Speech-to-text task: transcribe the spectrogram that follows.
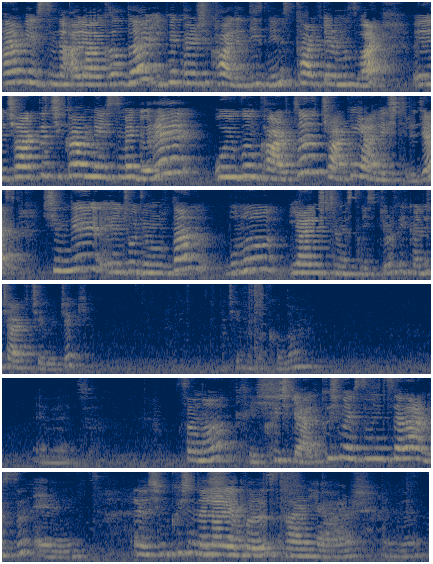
Her mevsimle alakalı da ipe karışık halde dizdiğimiz kartlarımız var. E, Çarkta çıkan mevsime göre uygun kartı çarka yerleştireceğiz. Şimdi e, çocuğumuzdan bunu yerleştirmesini istiyoruz. İlk önce çarkı çevirecek. Çevir bakalım. Evet. Sana Kış. kış geldi. Kış mevsimini sever misin? Evet. Evet, şimdi kışın neler Kışın yaparız? Kar yağar. Evet.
